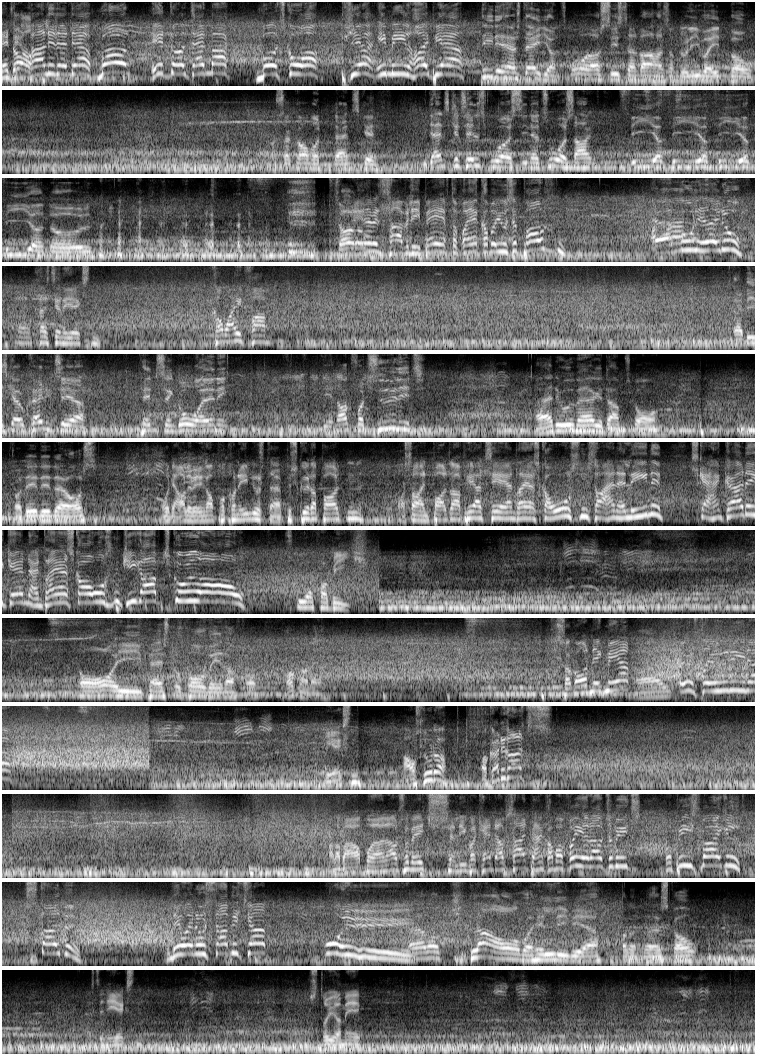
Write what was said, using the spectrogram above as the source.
Den bliver farlig, den der. Mål! 1-0 Danmark. Målscorer Pierre Emil Højbjerg. I det her stadion scorede også sidst han var her, som du lige var inde på. Og så kommer den danske, de danske tilskuere signatursang 4-4-4-4-0. så er Ja, men tager vi lige bagefter, for her kommer Josef Poulsen. Og der er muligheder endnu. Christian Eriksen kommer ikke frem. Ja, de skal jo kreditere Pence en god redning. Det er nok for tydeligt. Ja, det er udmærket, Damsgaard. Og det er det der også. Og det aflevering op på Cornelius, der beskytter bolden. Og så en bold op her til Andreas Skov Olsen, så er han alene. Skal han gøre det igen? Andreas Skov Olsen kigger op, skud og skyder forbi. Over i pas nu på, venner. For pokker da. Så går den ikke mere. Nej. Østrig udligner. Eriksen afslutter og gør det godt. Bare op mod Arnautovic. Han ligger på kant offside, men han kommer fri Arnautovic. Forbi Michael. Stolpe. Lever nu op. Ui. Jeg er du klar over, hvor heldige vi er. Og den der skov. Christian Eriksen. Stryger med.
